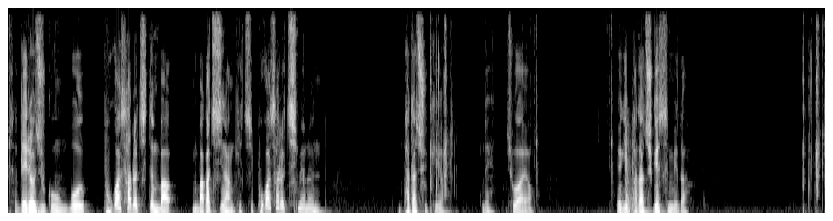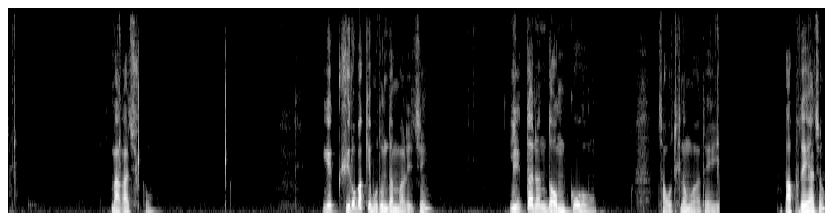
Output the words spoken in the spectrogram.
자 내려주고 뭐 포가 살을 치든 마 마가 치진 않겠지. 포가 살을 치면은 받아줄게요. 네 좋아요. 여기 받아주겠습니다. 막아주고 이게 귀로밖에 못 온단 말이지. 일단은 넘고 자 어떻게 넘어야 돼? 마포대 해야죠.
